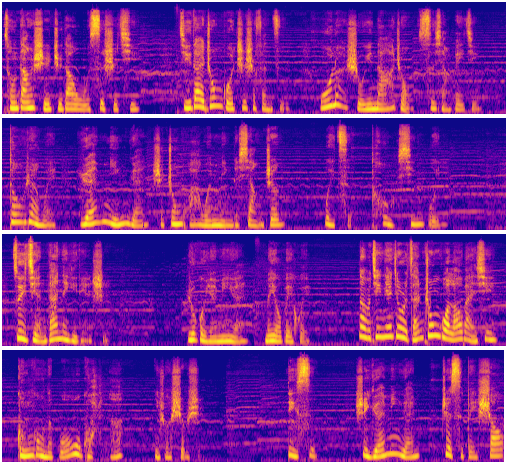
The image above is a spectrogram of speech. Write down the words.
从当时直到五四时期，几代中国知识分子，无论属于哪种思想背景，都认为圆明园是中华文明的象征，为此痛心不已。最简单的一点是，如果圆明园没有被毁，那么今天就是咱中国老百姓。公共的博物馆了？你说是不是？第四，是圆明园这次被烧，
